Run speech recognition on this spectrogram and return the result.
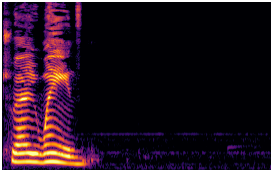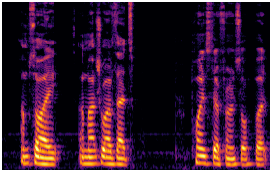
Trae Waynes. I'm sorry, I'm not sure if that's points differential, but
